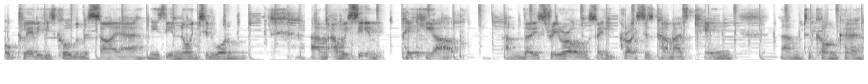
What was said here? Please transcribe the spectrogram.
well, clearly he's called the Messiah, he's the anointed one. Um, and we see him picking up um, those three roles. So he, Christ has come as king um, to conquer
